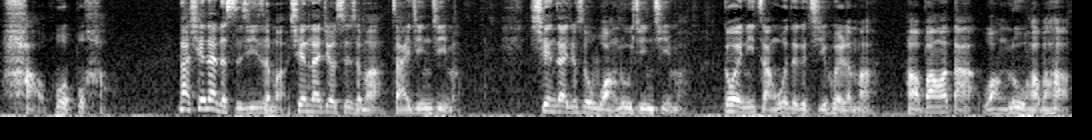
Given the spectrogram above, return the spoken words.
好或不好。那现在的时机是什么？现在就是什么宅经济嘛，现在就是网络经济嘛。各位，你掌握这个机会了吗？好，帮我打网络好不好？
